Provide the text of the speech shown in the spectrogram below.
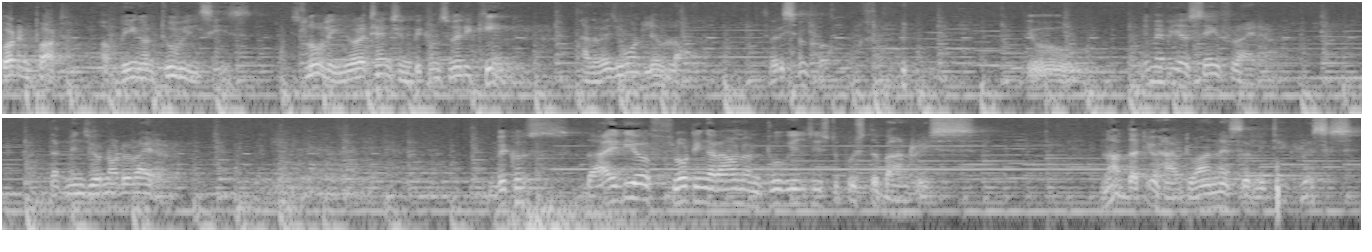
Important part of being on two wheels is, slowly your attention becomes very keen, otherwise you won't live long. It's very simple. you… you may be a safe rider, that means you're not a rider. Because the idea of floating around on two wheels is to push the boundaries, not that you have to unnecessarily take risks,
